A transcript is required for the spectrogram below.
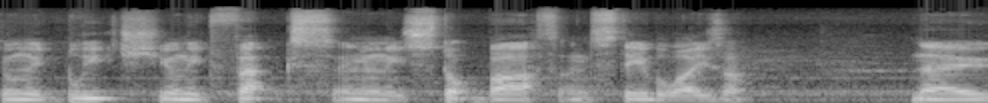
you'll need bleach, you'll need fix and you'll need stop bath and stabiliser. Now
